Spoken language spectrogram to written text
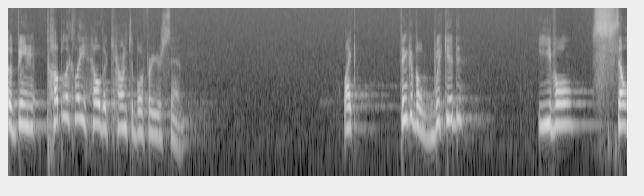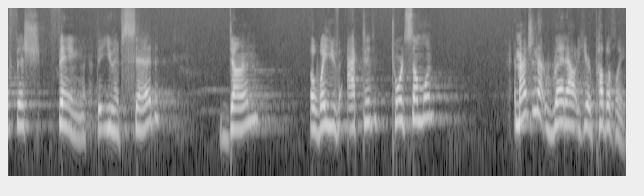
of being publicly held accountable for your sin. Like, think of a wicked, evil, selfish thing that you have said, done, a way you've acted towards someone. Imagine that read out here publicly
